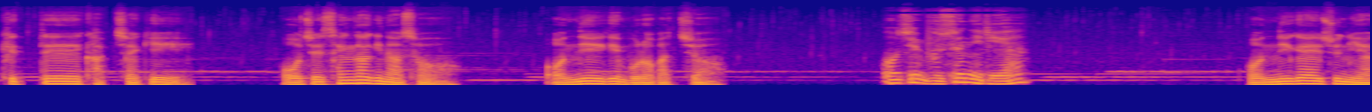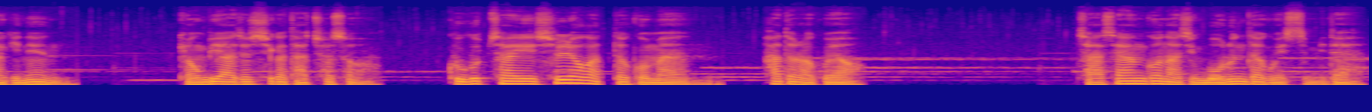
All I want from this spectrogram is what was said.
그때 갑자기 어제 생각이 나서 언니에게 물어봤죠. 어제 무슨 일이야? 언니가 해준 이야기는 경비 아저씨가 다쳐서 구급차에 실려갔다고만 하더라고요. 자세한 건 아직 모른다고 했습니다.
